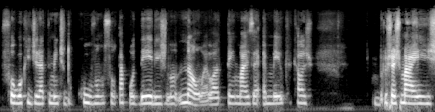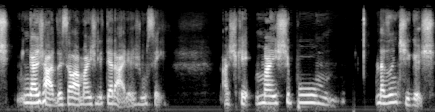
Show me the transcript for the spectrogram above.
fogo aqui diretamente do cu, vamos soltar poderes. Não, ela tem mais. É, é meio que aquelas bruxas mais engajadas, sei lá, mais literárias, não sei. Acho que é mais tipo das antigas.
